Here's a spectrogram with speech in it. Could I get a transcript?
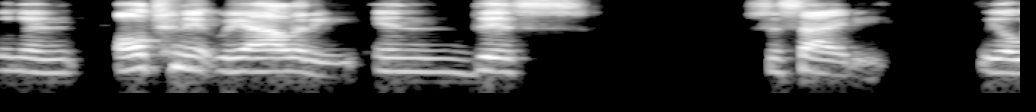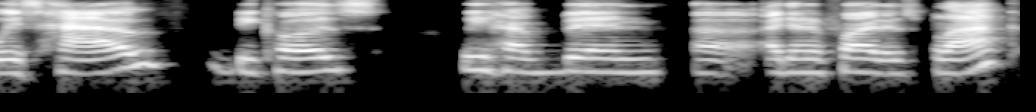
in an alternate reality in this society. We always have because we have been uh, identified as Black,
